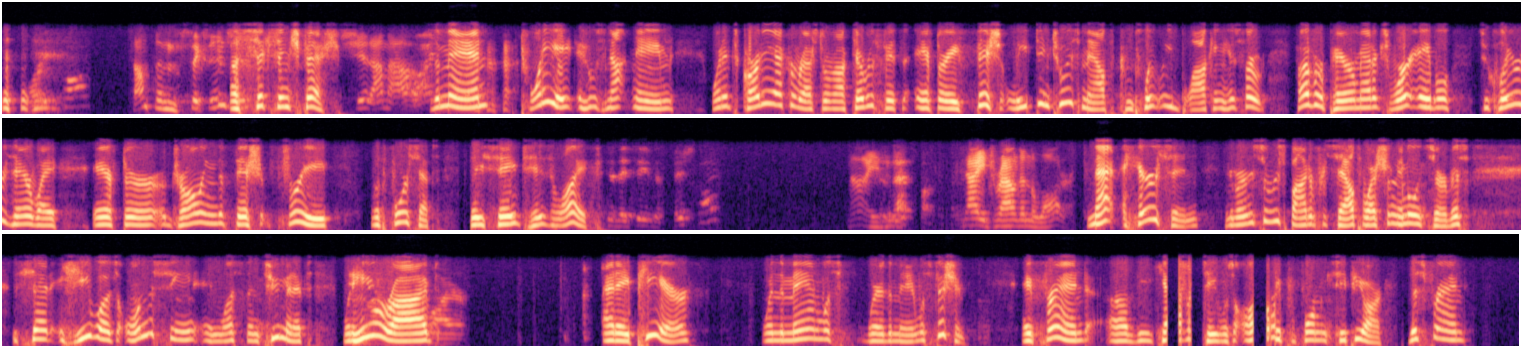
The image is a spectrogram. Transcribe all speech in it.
Something six inches. a six-inch fish. Shit, I'm out. The man, 28, who was not named, went into cardiac arrest on October 5th after a fish leaped into his mouth, completely blocking his throat. However, paramedics were able to clear his airway after drawing the fish free with forceps. They saved his life. Did they save the fish life? Nah, he's, That's fucking. now he drowned in the water. Matt Harrison, an emergency responder for Southwestern Ambulance Service, said he was on the scene in less than two minutes when he arrived at a pier when the man was where the man was fishing. A friend of the casualty was already performing CPR. This friend,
